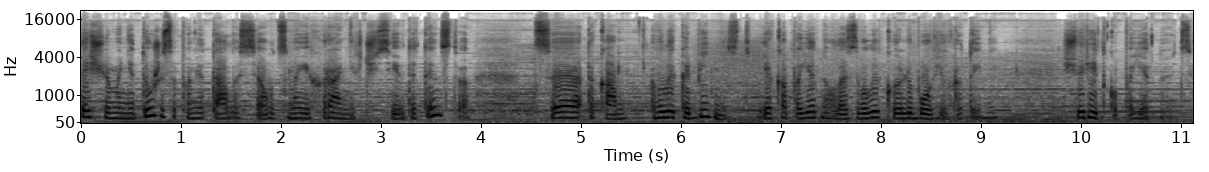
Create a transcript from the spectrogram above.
Те, що мені дуже запам'яталося от з моїх ранніх часів дитинства, це така велика бідність, яка поєднувалася з великою любов'ю в родині, що рідко поєднуються.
